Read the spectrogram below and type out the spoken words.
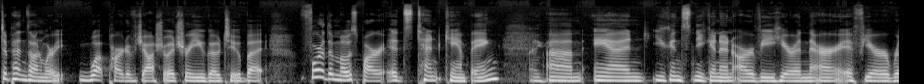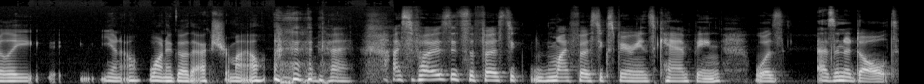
depends on where what part of Joshua Tree you go to, but for the most part, it's tent camping, Okay. um, and you can sneak in an RV here and there if you're really, you know, want to go the extra mile. okay. I suppose it's the first, my first experience camping was as an adult,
